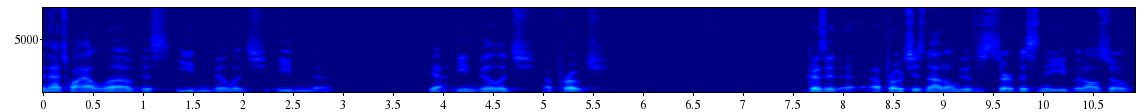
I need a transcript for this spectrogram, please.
And that's why I love this Eden Village, Eden, uh, yeah, Eden Village approach because it uh, approaches not only the surface need, but also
